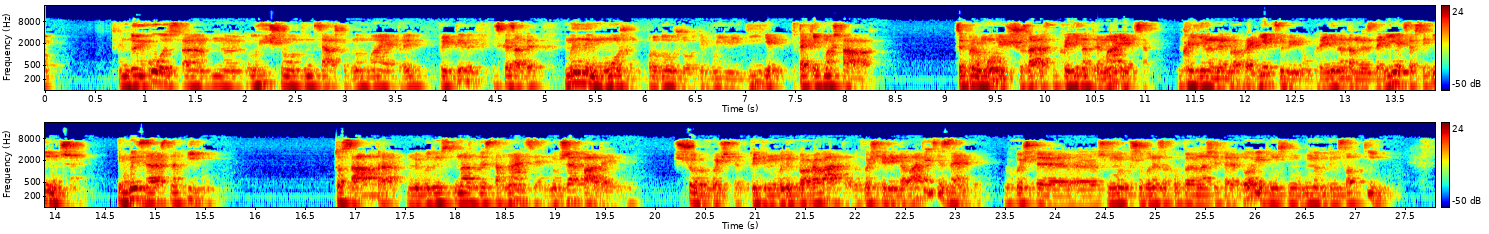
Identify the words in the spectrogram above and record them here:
до, якогось а, логічного кінця, що воно має прийти і сказати: ми не можемо продовжувати бойові дії в таких масштабах. Це при умові, що зараз Україна тримається, Україна не програє цю війну, Україна там не здається, все інше. І ми зараз на піку. То завтра ми будемо у нас буде стагнація, ми вже падаємо. Що ви хочете? Тоді ми будемо програвати. Ви хочете віддавати ці землі? Ви хочете, щоб ми щоб вони захопили наші території, тому що ми будемо слабкі.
